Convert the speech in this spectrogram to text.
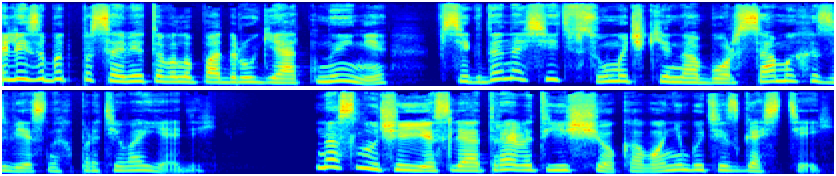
Элизабет посоветовала подруге отныне всегда носить в сумочке набор самых известных противоядий. На случай, если отравят еще кого-нибудь из гостей.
